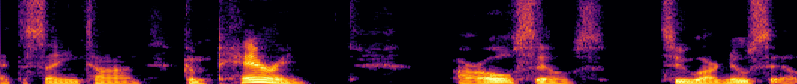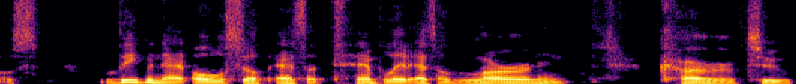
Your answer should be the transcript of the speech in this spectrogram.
at the same time, comparing our old selves to our new selves, leaving that old self as a template, as a learning curve to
